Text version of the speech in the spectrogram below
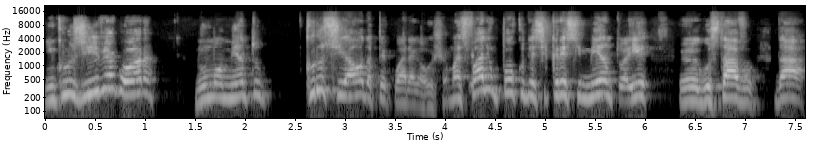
inclusive agora, num momento crucial da pecuária gaúcha. Mas fale um pouco desse crescimento aí, eh, Gustavo, da,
